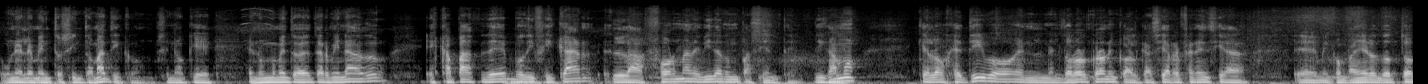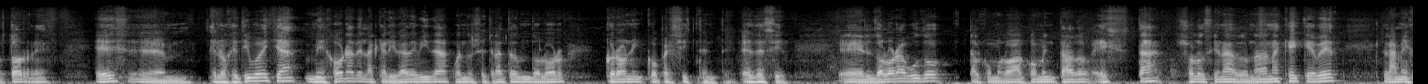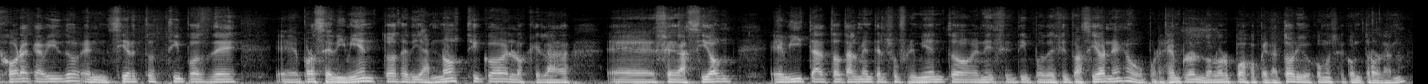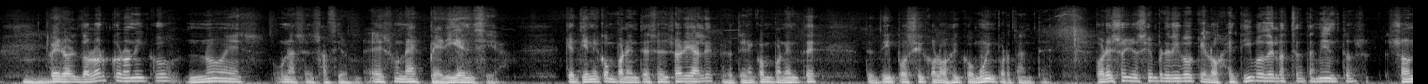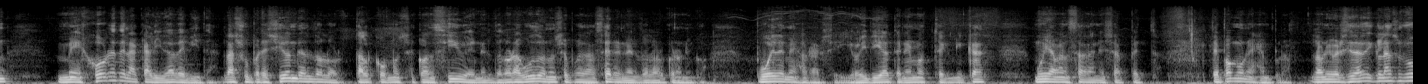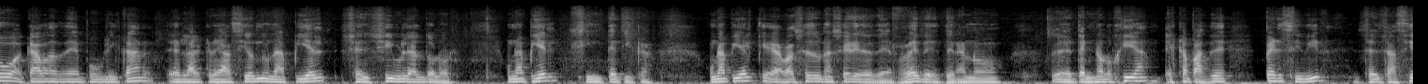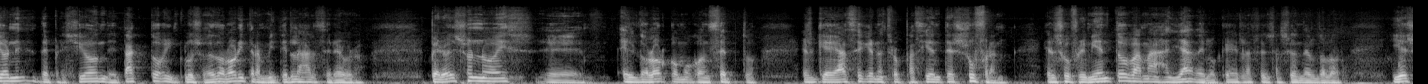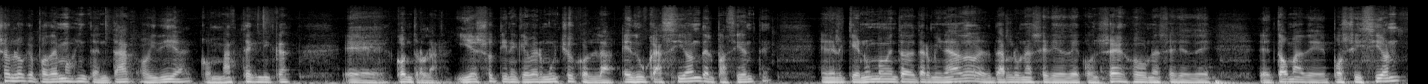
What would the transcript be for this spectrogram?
un elemento sintomático, sino que en un momento determinado es capaz de modificar la forma de vida de un paciente. Digamos que el objetivo en el dolor crónico al que hacía referencia eh, mi compañero el doctor Torres, es, eh, el objetivo es ya mejora de la calidad de vida cuando se trata de un dolor crónico persistente. Es decir, el dolor agudo, tal como lo ha comentado, está solucionado. Nada más que hay que ver la mejora que ha habido en ciertos tipos de eh, procedimientos, de diagnósticos, en los que la sedación evita totalmente el sufrimiento en ese tipo de situaciones o por ejemplo el dolor postoperatorio, cómo se controla. ¿no? Pero el dolor crónico no es una sensación, es una experiencia que tiene componentes sensoriales, pero tiene componentes de tipo psicológico muy importantes. Por eso yo siempre digo que el objetivo de los tratamientos son mejora de la calidad de vida. La supresión del dolor, tal como se concibe en el dolor agudo, no se puede hacer en el dolor crónico. Puede mejorarse y hoy día tenemos técnicas muy avanzadas en ese aspecto. Te pongo un ejemplo. La Universidad de Glasgow acaba de publicar eh, la creación de una piel sensible al dolor, una piel sintética, una piel que a base de una serie de redes de nanotecnología es capaz de percibir sensaciones de presión, de tacto, incluso de dolor y transmitirlas al cerebro. Pero eso no es eh, el dolor como concepto, el que hace que nuestros pacientes sufran. El sufrimiento va más allá de lo que es la sensación del dolor. Y eso es lo que podemos intentar hoy día, con más técnicas, eh, controlar. Y eso tiene que ver mucho con la educación del paciente, en el que en un momento determinado, el darle una serie de consejos, una serie de toma de posición,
